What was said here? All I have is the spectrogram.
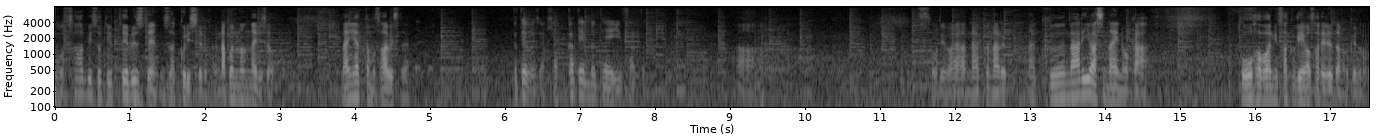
もうサービスって言ってる時点でざっくりしてるからなくならないでしょ。何やってもサービスだよ。例えばじゃあ百貨店の店員さんとか。ああ。それはなくなるなくなりはしないのか。大幅に削減はされるだろうけど。まあ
